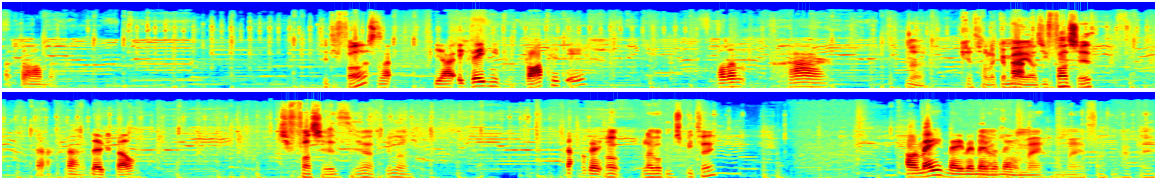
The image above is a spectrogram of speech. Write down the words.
Dat is wel handig. Zit hij vast? Maar- Ja, ik weet niet wat dit is. Wat een raar... Nou, ik krijg het gewoon lekker mee. Als hij vast zit, Ja, nou, leuk spel. als hij vast zit, ja, prima. Ja, oké. Oh, blijf op speed 2. Gaan we mee? Mee, mee, mee, ja, mee, mee. gewoon mee, gewoon mee. Fuck elkaar play.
